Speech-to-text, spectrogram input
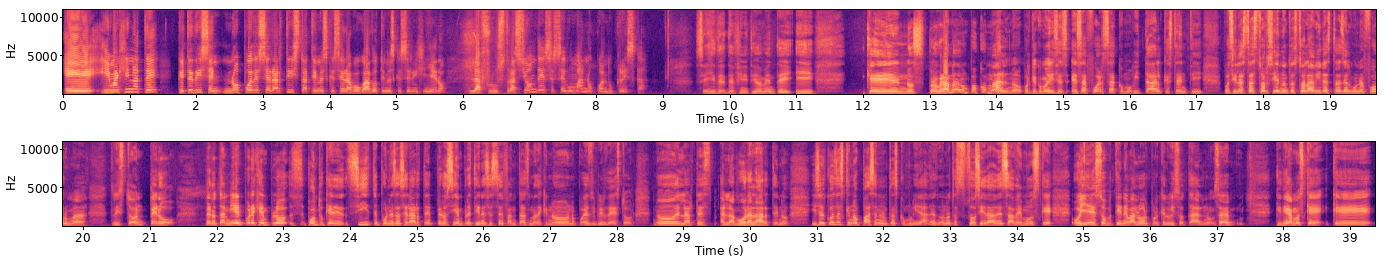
Eh, imagínate que te dicen, no puedes ser artista, tienes que ser abogado, tienes que ser ingeniero, la frustración de ese ser humano cuando crezca. Sí, definitivamente. Y que nos programa un poco mal, ¿no? Porque como dices, esa fuerza como vital que está en ti, pues si la estás torciendo, entonces toda la vida estás de alguna forma tristón, pero pero también, por ejemplo, pon tú que sí te pones a hacer arte, pero siempre tienes ese fantasma de que no, no puedes vivir de esto. No, el arte es el amor al arte, ¿no? Y son cosas que no pasan en otras comunidades, ¿no? En otras sociedades sabemos que, oye, eso tiene valor porque lo hizo tal, ¿no? O sea, digamos que, que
